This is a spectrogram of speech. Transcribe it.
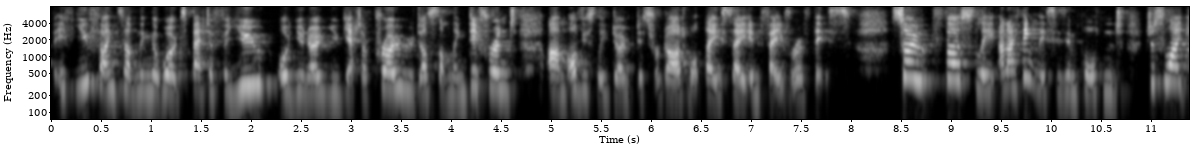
but if you find something that works better for you, or you know, you get a pro who does something different, um, obviously don't disregard what they say in favor of this. So, firstly, and I think this is important, just like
